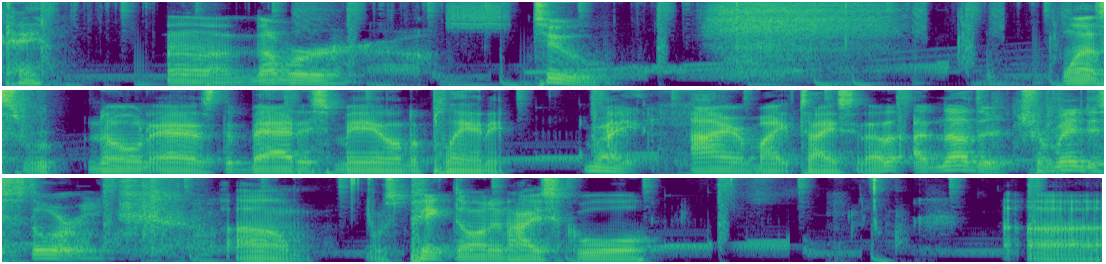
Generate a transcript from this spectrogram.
Okay. Uh, number two, once known as the baddest man on the planet, Right. Iron Mike Tyson. Another tremendous story. Um, was picked on in high school. Uh,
